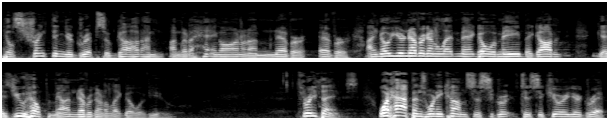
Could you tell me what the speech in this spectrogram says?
He'll strengthen your grip. So, God, I'm, I'm going to hang on and I'm never, ever. I know you're never going to let me go of me, but God, as you help me, I'm never going to let go of you. Three things. What happens when He comes to, to secure your grip?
